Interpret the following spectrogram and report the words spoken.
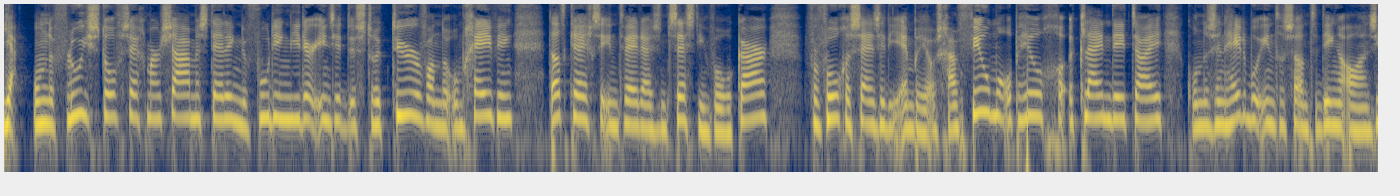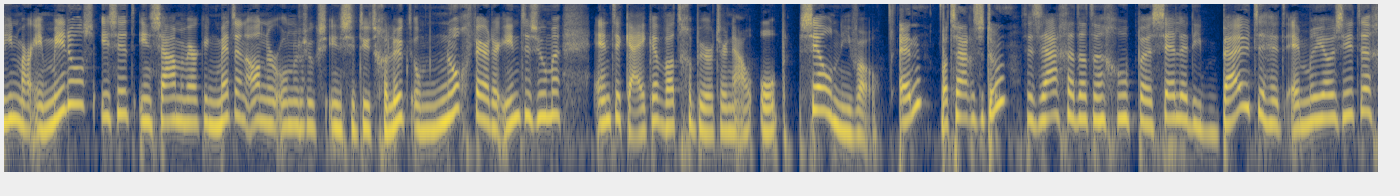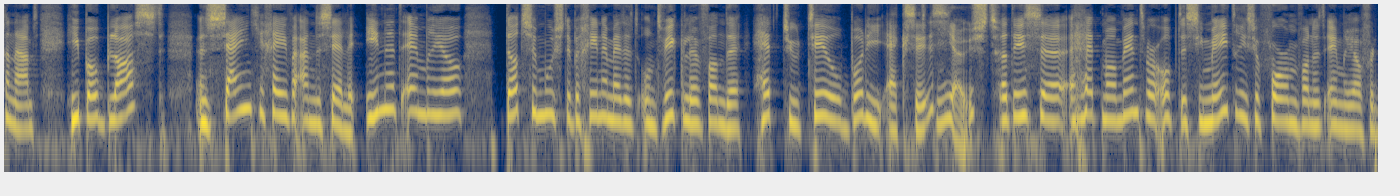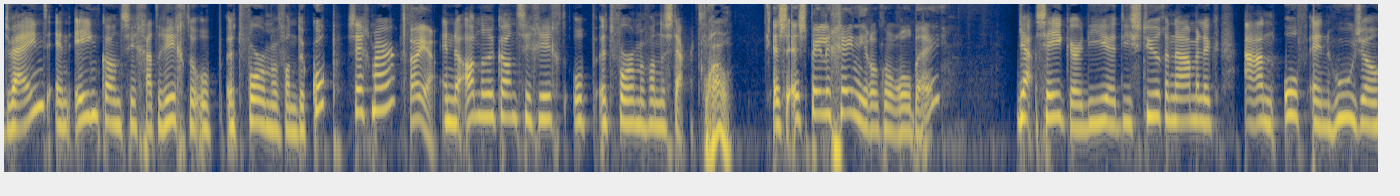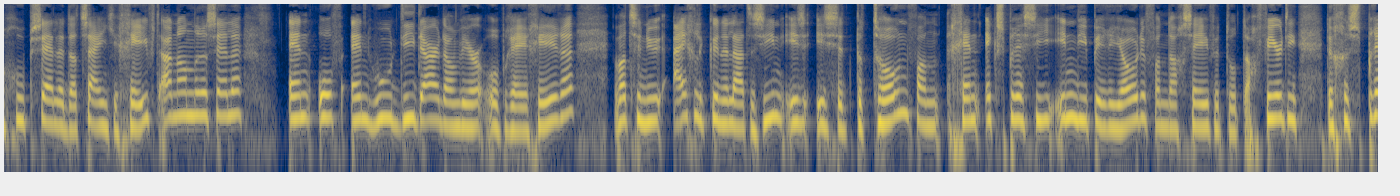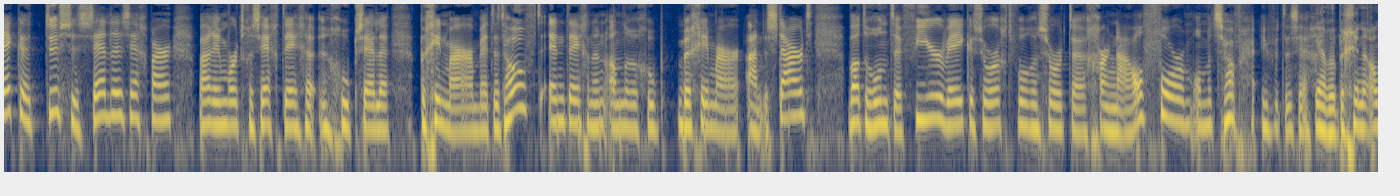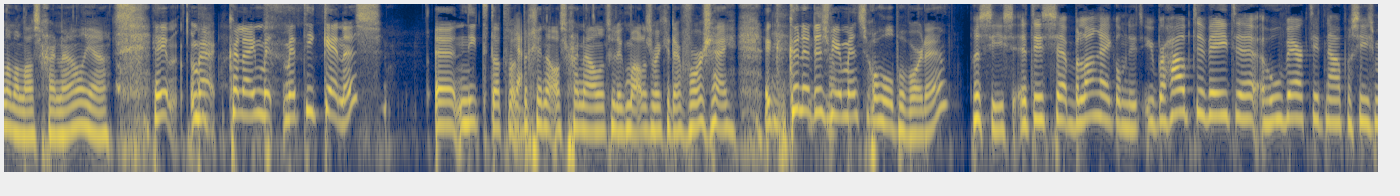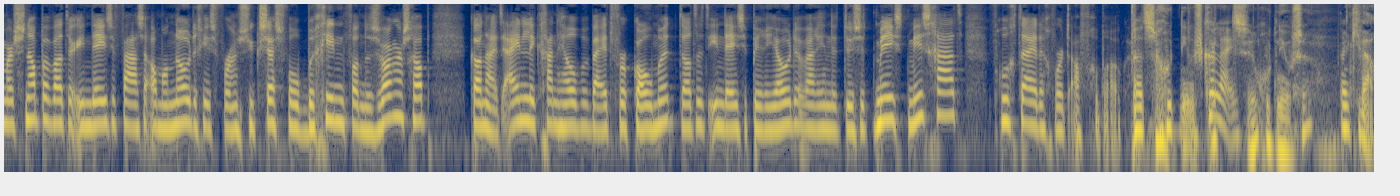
Ja, om de vloeistof, zeg maar, samenstelling, de voeding die erin zit, de structuur van de omgeving. Dat kregen ze in 2016 voor elkaar. Vervolgens zijn ze die embryo's gaan filmen op heel klein detail. Konden ze een heleboel interessante dingen al aan zien. Maar inmiddels is het in samenwerking met een ander onderzoeksinstituut gelukt om nog verder in te zoomen en te kijken wat gebeurt er nou op celniveau. En wat zagen ze toen? Ze zagen dat een groep eh, cellen die buiten het embryo zitten, genaamd hypoblast, een seintje geven aan de cellen in het embryo dat ze moesten beginnen met het ontwikkelen van de head-to-tail body axis. Juist. Dat is eh, het moment waarop de symmetrische vorm van het embryo verdwijnt en één kant zich gaat richten op het vormen van de kop, zeg maar, Oh ja. en de andere kant zich richt op het vormen van de staart. Wauw. En, en spelen genen hier ook een rol bij? Ja, zeker. Die, eh, die sturen namelijk aan of en hoe zo'n groep cellen dat seintje geeft aan andere cellen. En of en hoe die daar dan weer op reageren. Wat ze nu eigenlijk kunnen laten zien is, is het patroon van genexpressie in die periode van dag 7 tot dag 14. De gesprekken tussen cellen, zeg maar, waarin wordt gezegd tegen een groep cellen: begin maar met het hoofd en tegen een andere groep begin maar aan de staart. Wat rond de vier weken zorgt voor een soort uh, garnaalvorm, om het zo maar even te zeggen. Ja, we beginnen allemaal als garnaal, ja. Hey, maar Carlijn, met, met die kennis. Uh, niet dat we Ja. beginnen als garnaal natuurlijk, maar alles wat je daarvoor zei. Eh, Kunnen dus weer mensen geholpen worden, hè? Precies. Het is eh, belangrijk om dit überhaupt te weten. Hoe werkt dit nou precies? Maar snappen wat er in deze fase allemaal nodig is voor een succesvol begin van de zwangerschap, kan uiteindelijk gaan helpen bij het voorkomen dat het in deze periode, waarin het dus het meest misgaat, vroegtijdig wordt afgebroken. Dat is goed nieuws. Carlijn, Dat is heel goed nieuws, hè? dankjewel.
